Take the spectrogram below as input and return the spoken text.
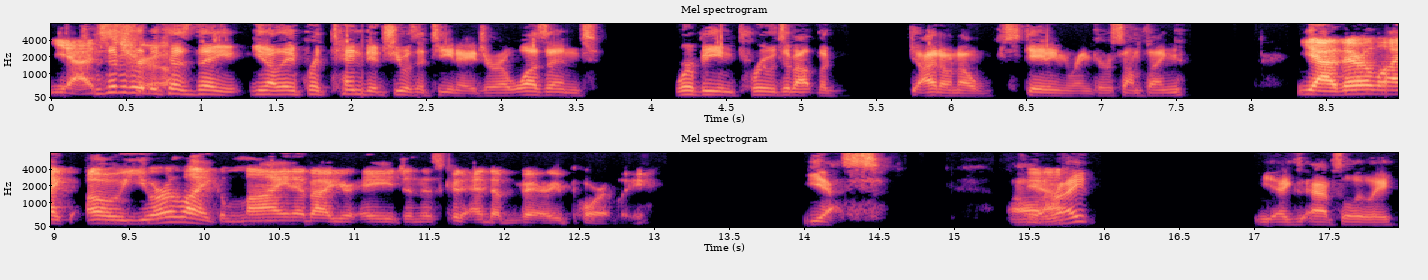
Yeah, it's specifically true. because they, you know, they pretended she was a teenager. It wasn't we're being prudes about the, I don't know, skating rink or something. Yeah, they're like, oh, you're like lying about your age, and this could end up very poorly. Yes. All right. Yeah. Yeah, absolutely.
